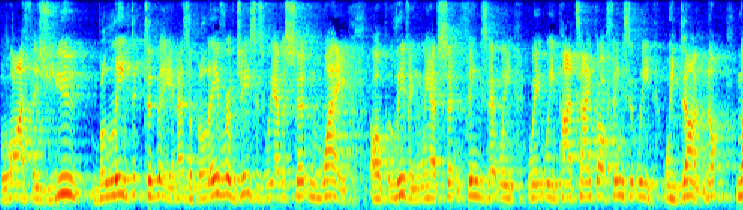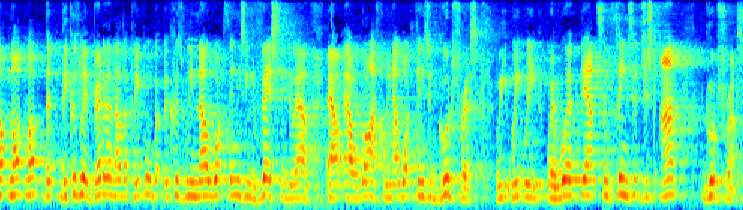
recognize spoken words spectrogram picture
life as you believed it to be. And as a believer of Jesus, we have a certain way of living. We have certain things that we, we, we partake of, things that we, we don't. Not, not, not, not that because we're better than other people, but because we know what things invest into our, our, our life. We know what things are good for us. We, we, we, we're worked out some things that just aren't good for us.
